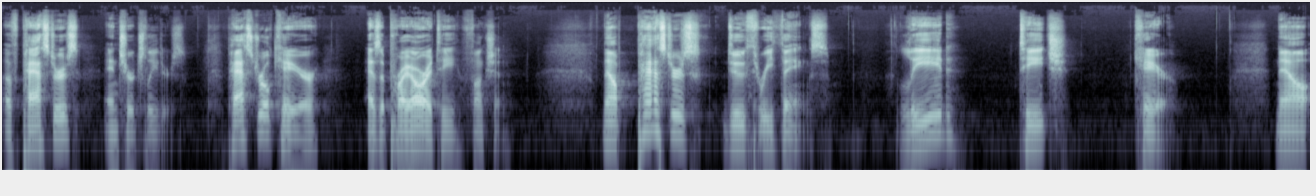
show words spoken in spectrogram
of pastors and church leaders. Pastoral care as a priority function. Now, pastors do three things lead, teach, care. Now,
